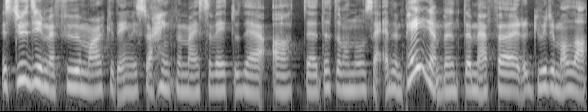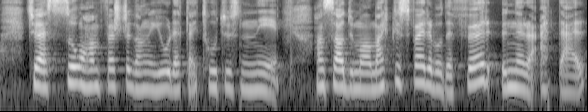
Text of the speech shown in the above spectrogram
Hvis du driver med food marketing, hvis du har hengt med meg, så vet du det at uh, dette var noe som Eben Pagan begynte med før Guri Malla. Tror jeg så han første gang gjorde dette i 2009. Han sa du må markedsføre både før, under og etter.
